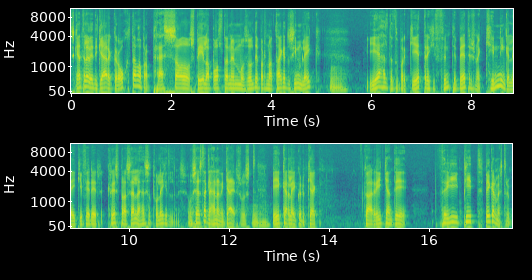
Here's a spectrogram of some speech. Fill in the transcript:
skemmtilega veit ég gera gróta var bara pressa á það og spila boltanum og svolítið bara svona að taka þetta úr sínum leik. Ég held að þú bara getur ekki fundið betri svona kynningaleiki fyrir Chris Brasell en þess að tvo leiki til dæmis. Og sérstaklega hennan í gær, þú veist, byggarleikur gegn hvað ríkjandi þrý-pít byggarmestrum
